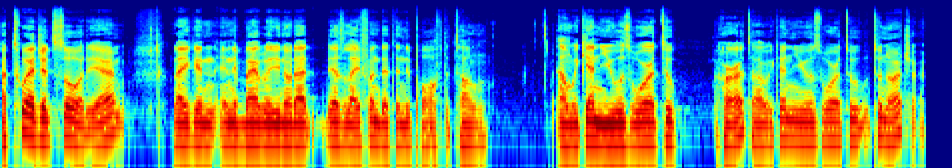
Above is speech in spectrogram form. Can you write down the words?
a two-edged sword, yeah. Like in in the Bible, you know that there's life and death in the power of the tongue, and we can use word to hurt, or we can use word to to nurture.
